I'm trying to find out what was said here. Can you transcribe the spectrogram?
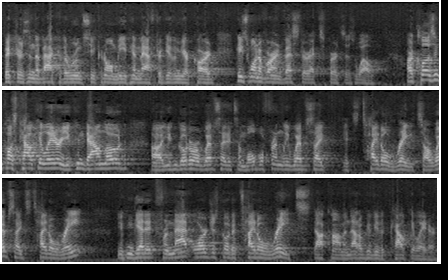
Victor's in the back of the room, so you can all meet him after, give him your card. He's one of our investor experts as well. Our closing cost calculator you can download. Uh, you can go to our website. It's a mobile friendly website. It's Title Rates. Our website's Title Rate. You can get it from that or just go to titlerates.com and that'll give you the calculator.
